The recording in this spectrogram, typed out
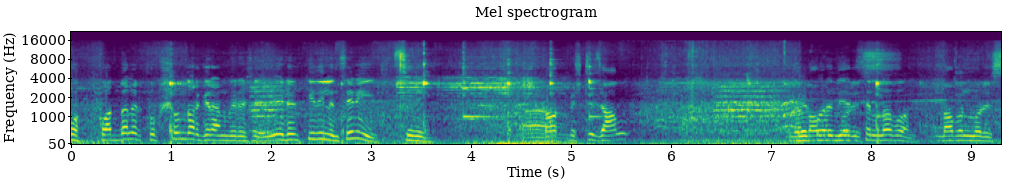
ও কদবেলের খুব সুন্দর গ্রান বেরোছে এটা কি দিলেন চিনি? চিনি। টক মিষ্টি জাল। এরপরে লবণ দিয়ে মরিচ। লবণ লবণ মরিচ।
